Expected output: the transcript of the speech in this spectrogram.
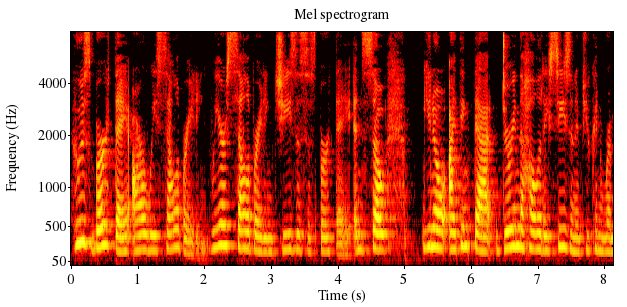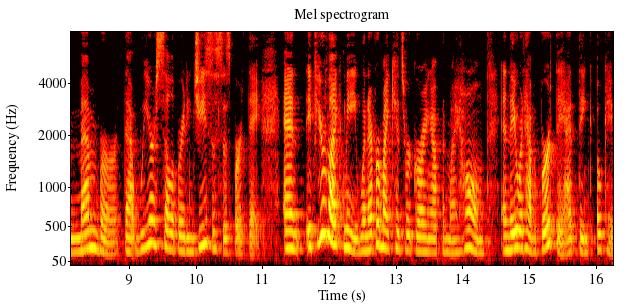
whose birthday are we celebrating? We are celebrating Jesus' birthday. And so you know, I think that during the holiday season, if you can remember that we are celebrating Jesus's birthday. And if you're like me, whenever my kids were growing up in my home and they would have a birthday, I'd think, okay,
